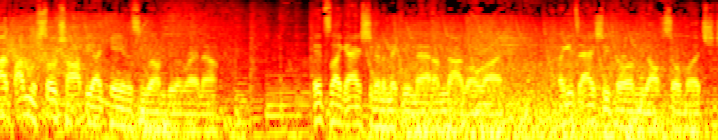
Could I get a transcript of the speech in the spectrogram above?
I, I'm so choppy, I can't even see what I'm doing right now. It's like actually gonna make me mad, I'm not gonna lie. Like it's actually throwing me off so much.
